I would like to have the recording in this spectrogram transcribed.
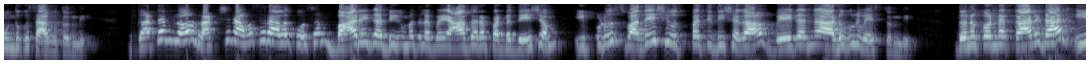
ముందుకు సాగుతుంది. గతంలో రక్షణ అవసరాల కోసం భారీగా దిగుమతులపై ఆధారపడ్డ దేశం ఇప్పుడు స్వదేశీ ఉత్పత్తి దిశగా వేగంగా అడుగులు వేస్తుంది. దొనకొండ కారిడార్ ఈ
